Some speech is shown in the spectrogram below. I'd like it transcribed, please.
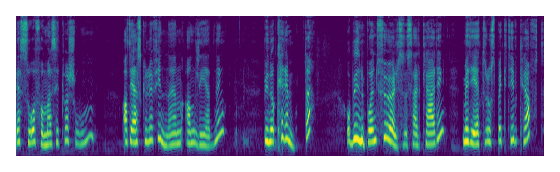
Jeg så for meg situasjonen, at jeg skulle finne en anledning, begynne å kremte å begynne på en følelseserklæring med retrospektiv kraft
